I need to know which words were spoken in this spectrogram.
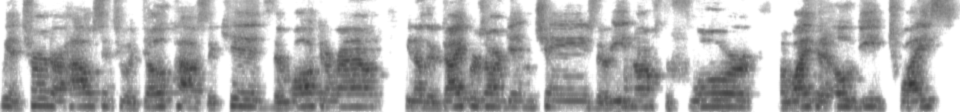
we had turned our house into a dope house. The kids, they're walking around, you know, their diapers aren't getting changed. They're eating off the floor. My wife had OD'd twice,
